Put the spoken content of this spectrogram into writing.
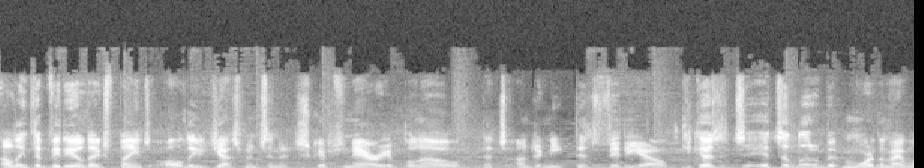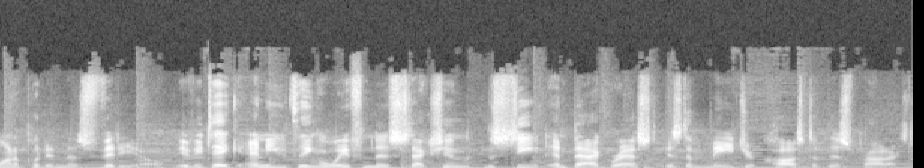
I'll link the video that explains all the adjustments in the description area below that's underneath this video because it's, it's a little bit more than I want to put in this video. If you take anything away from this section, the seat and backrest is the major cost of this product.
